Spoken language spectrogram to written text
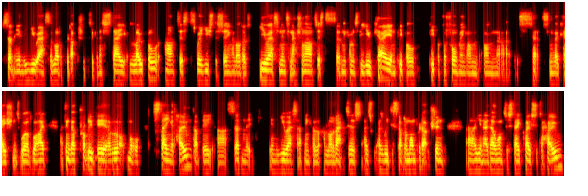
certainly in the US, a lot of productions are going to stay local. Artists, we're used to seeing a lot of US and international artists certainly coming to the UK, and people people performing on on uh, sets and locations worldwide. I think there'll probably be a lot more staying at home. There'll be uh, certainly in the US. I think a, a, lot of actors, as as we discovered in one production, uh, you know, they'll want to stay closer to home,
